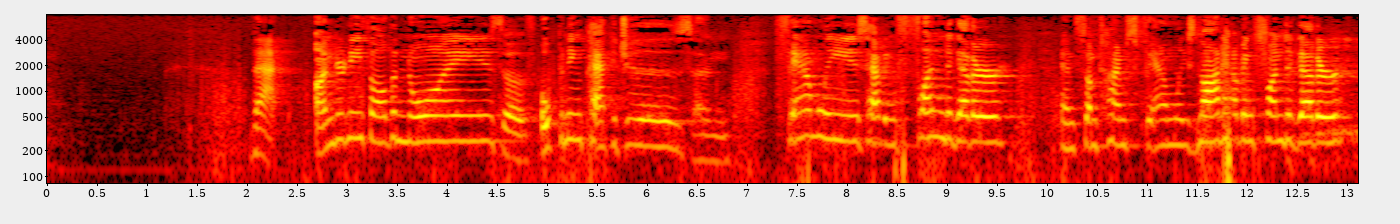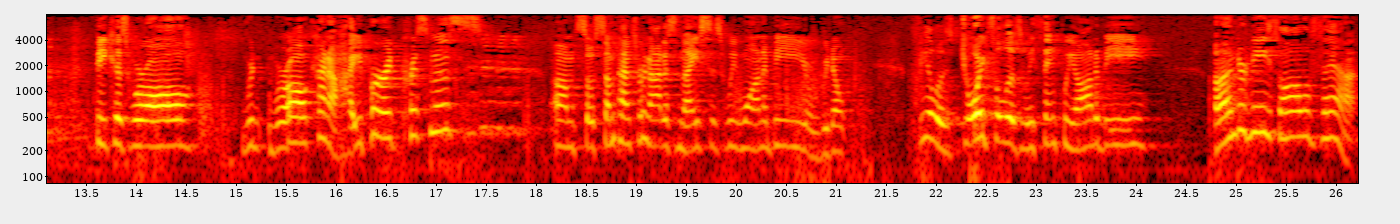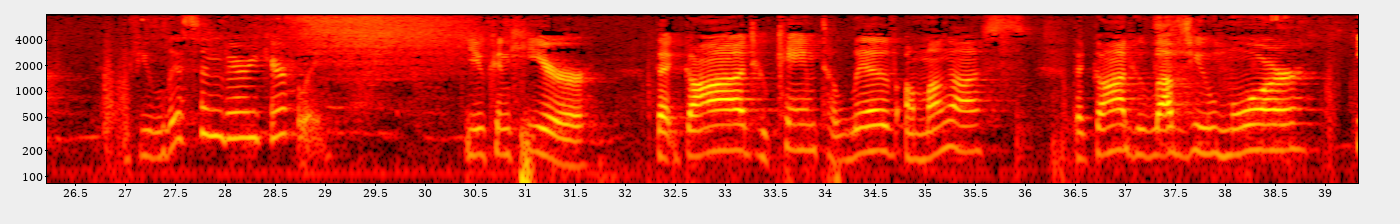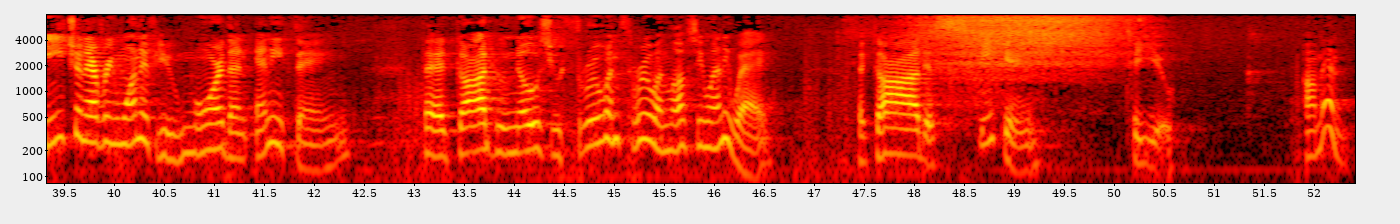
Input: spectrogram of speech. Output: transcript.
that underneath all the noise of opening packages and families having fun together, and sometimes families not having fun together because we're all we're, we're all kind of hyper at Christmas. Um, so sometimes we're not as nice as we want to be, or we don't feel as joyful as we think we ought to be. Underneath all of that, if you listen very carefully, you can hear that God who came to live among us, that God who loves you more, each and every one of you more than anything, that God who knows you through and through and loves you anyway, that God is speaking to you. Amen.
